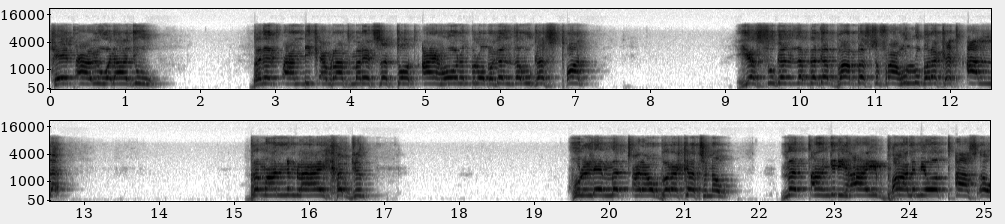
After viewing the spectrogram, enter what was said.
ኬጣዊ ወዳጁ በነፃ እንዲቀብራት መሬት ሰጥቶት አይሆንም ብሎ በገንዘቡ ገዝቷል። የእሱ ገንዘብ በገባበት ስፍራ ሁሉ በረከት አለ። በማንም ላይ አይከብድም። ሁሌም መጠሪያው በረከት ነው። መጣ እንግዲህ አይባልም። የወጣ ሰው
